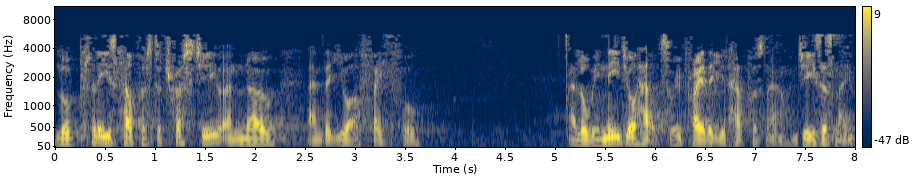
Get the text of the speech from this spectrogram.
Lord, please help us to trust you and know and that you are faithful. And Lord, we need your help, so we pray that you'd help us now. In Jesus' name,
